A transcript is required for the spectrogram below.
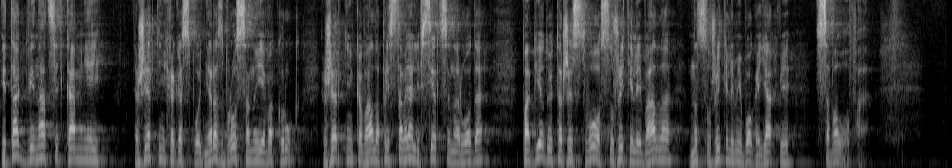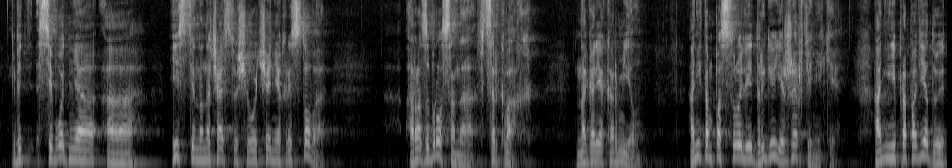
Итак, двенадцать камней жертвенника Господня, разбросанные вокруг жертвенника вала, представляли в сердце народа победу и торжество служителей вала над служителями Бога Яхве Саваофа. Ведь сегодня истина начальствующего учения Христова разбросана в церквах на горе Кормил. Они там построили другие жертвенники. Они не проповедуют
